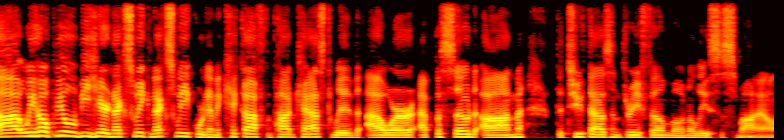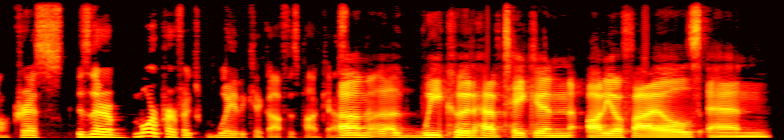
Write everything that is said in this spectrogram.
uh, we hope you'll be here next week. Next week, we're going to kick off the podcast with our episode on the 2003 film Mona Lisa Smile. Chris, is there a more perfect way to kick off this podcast? Um, uh, we could have taken audio files and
